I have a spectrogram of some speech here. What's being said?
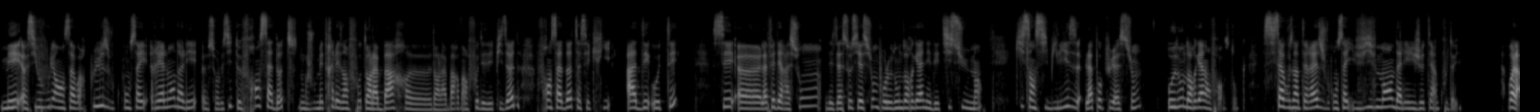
mais euh, si vous voulez en savoir plus, je vous conseille réellement d'aller euh, sur le site de France Adot. Donc je vous mettrai les infos dans la barre, barre d'infos des épisodes. France Adot, ça s'écrit A-D-O-T. C'est la fédération des associations pour le don d'organes et des tissus humains qui sensibilise la population au don d'organes en France. Donc si ça vous intéresse, je vous conseille vivement d'aller y jeter un coup d'œil. Voilà,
